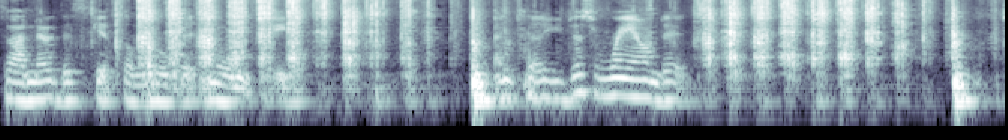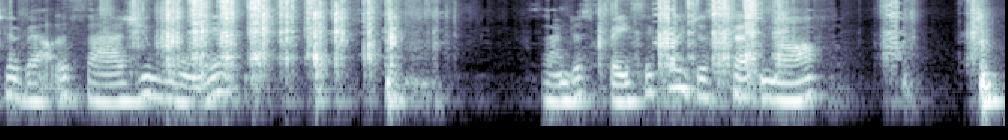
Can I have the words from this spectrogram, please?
So I know this gets a little bit noisy until you just round it to about the size you want it. So I'm just basically just cutting off and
